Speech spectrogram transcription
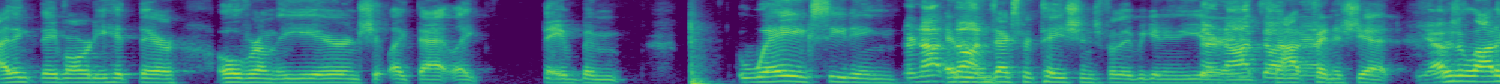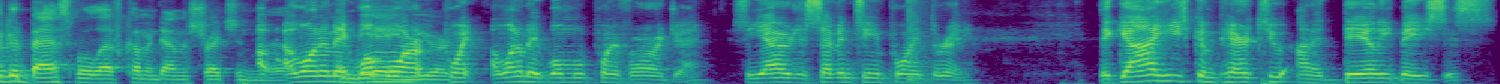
I think they've already hit their over on the year and shit like that. Like they've been way exceeding they're not everyone's done. expectations for the beginning of the year. They're not done, not man. finished yet. Yep. There's a lot of good basketball left coming down the stretch. In the I, I want to make NBA one more point. I want to make one more point for RJ. So he averages 17.3. The guy he's compared to on a daily basis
